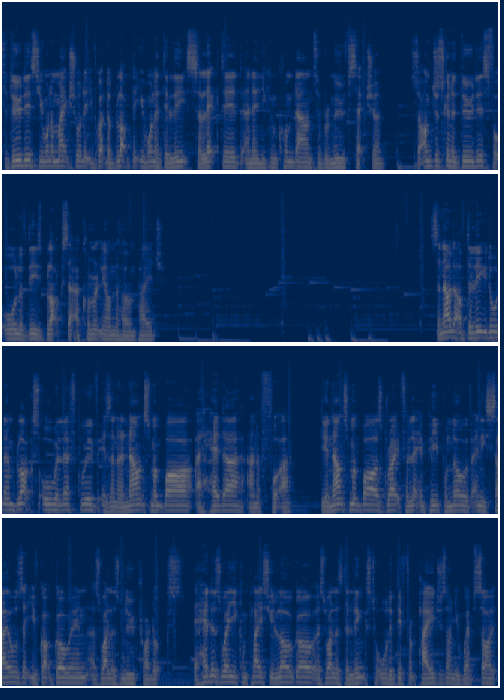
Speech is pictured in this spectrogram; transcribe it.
To do this, you want to make sure that you've got the block that you want to delete selected and then you can come down to remove section. So I'm just going to do this for all of these blocks that are currently on the home page. So now that I've deleted all them blocks, all we're left with is an announcement bar, a header and a footer. The announcement bar is great for letting people know of any sales that you've got going as well as new products. The header is where you can place your logo as well as the links to all the different pages on your website.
